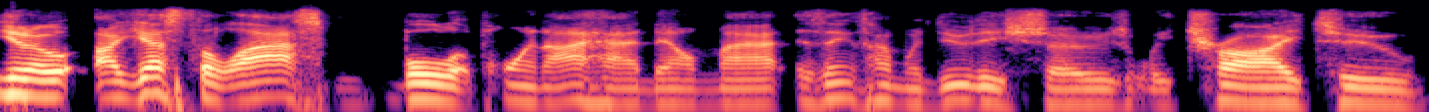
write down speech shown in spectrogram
you know, I guess the last bullet point I had down, Matt, is anytime we do these shows, we try to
